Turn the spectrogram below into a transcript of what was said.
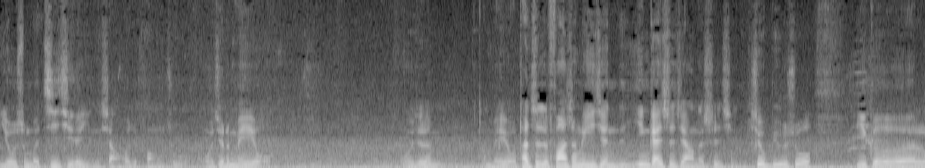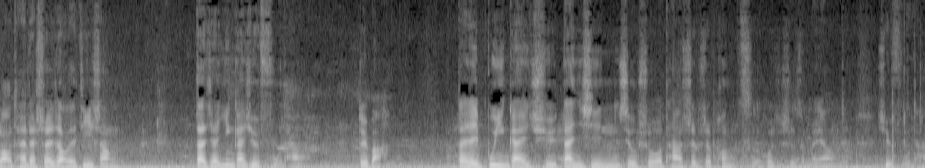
有什么积极的影响或者帮助，我觉得没有。我觉得没有，它只是发生了一件应该是这样的事情。就比如说，一个老太太摔倒在地上，大家应该去扶她，对吧？大家不应该去担心，就说她是不是碰瓷或者是怎么样的去扶她。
